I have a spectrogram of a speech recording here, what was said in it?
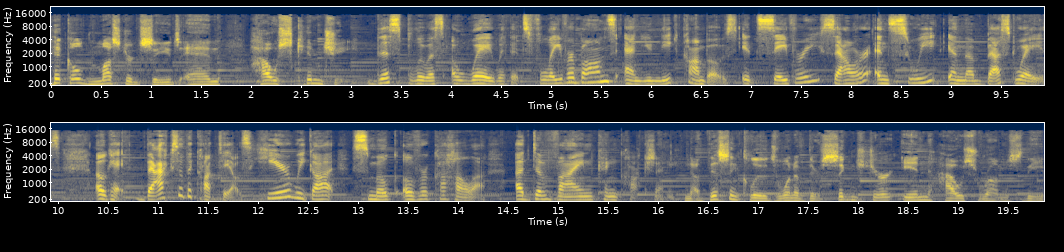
pickled mustard seeds, and house kimchi. This blew us away with its flavor bombs and unique combos. It's savory, sour, and sweet in the best ways. Okay, back to the cocktails. Here we got Smoke Over Kohala, a divine concoction. Now, this includes one of their signature in house rums, the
